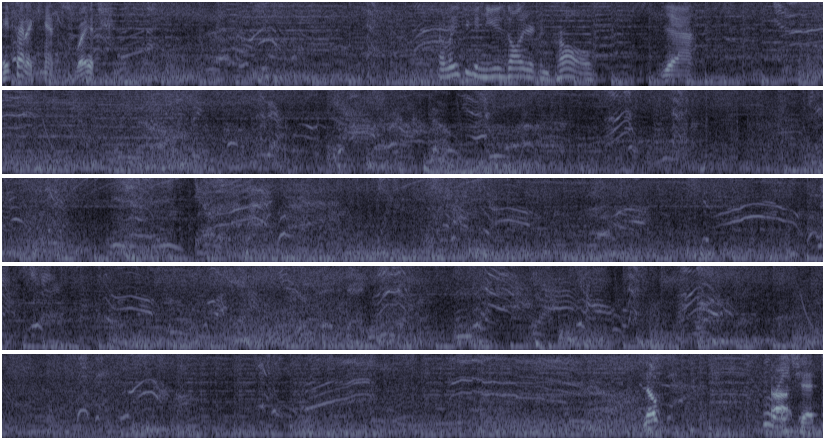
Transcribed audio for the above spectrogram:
Hate that I can't switch. At least you can use all your controls. Yeah. Oh shit.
